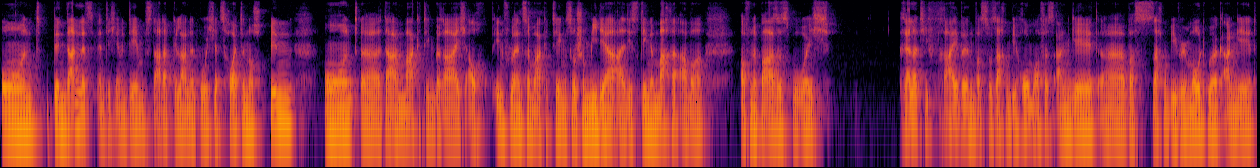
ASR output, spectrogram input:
Und bin dann letztendlich in dem Startup gelandet, wo ich jetzt heute noch bin und äh, da im Marketingbereich auch Influencer-Marketing, Social Media, all diese Dinge mache, aber auf einer Basis, wo ich relativ frei bin, was so Sachen wie Homeoffice angeht, äh, was Sachen wie Remote Work angeht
